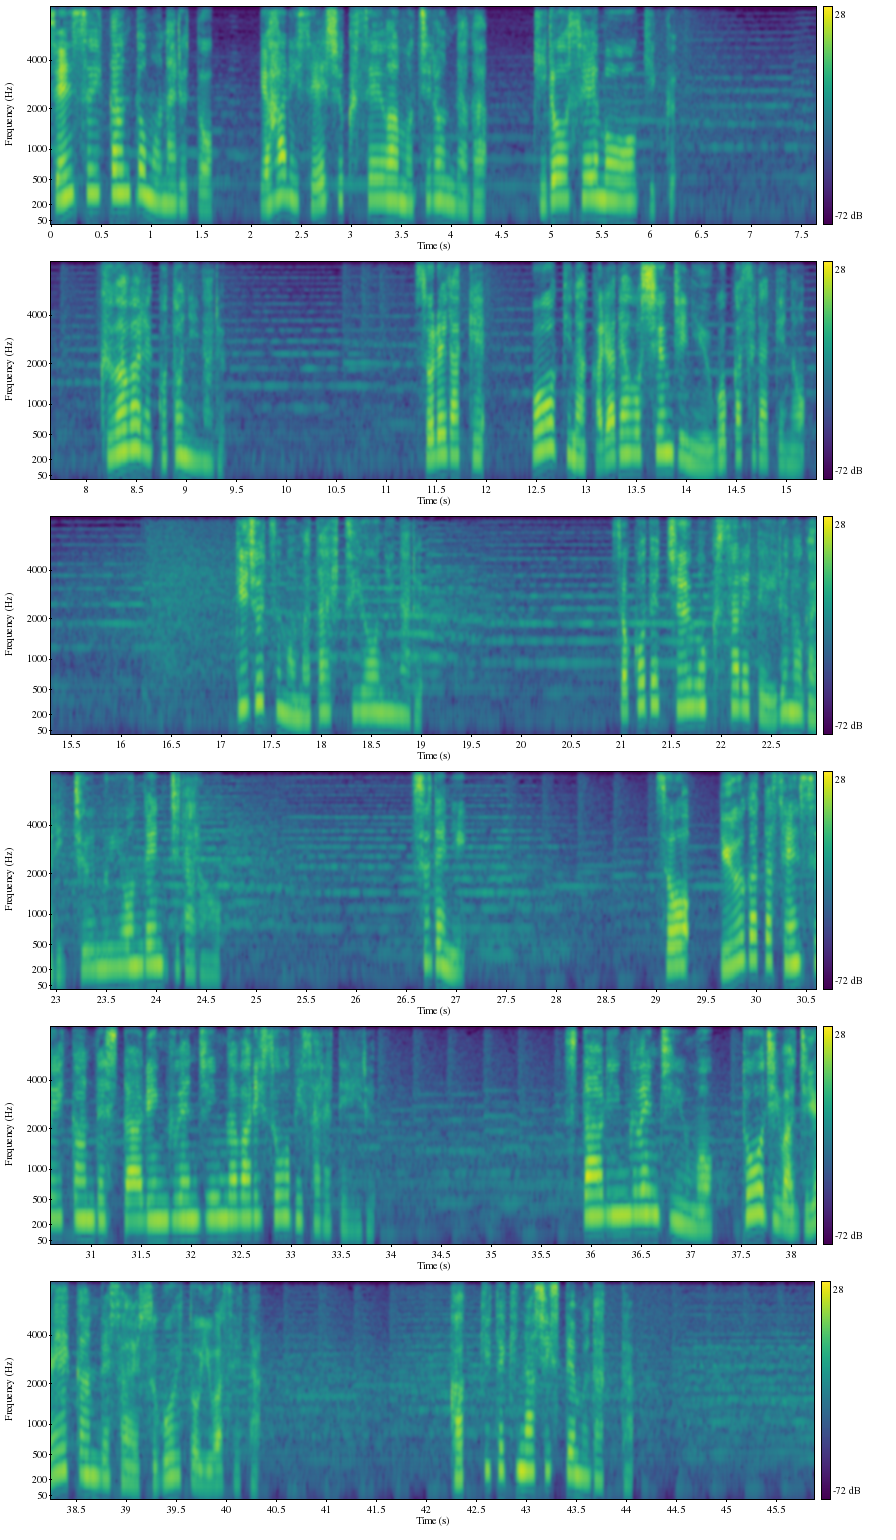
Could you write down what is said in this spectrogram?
潜水艦ともなると、やはり静粛性はもちろんだが、機動性も大きく、加わることになる。それだけ大きな体を瞬時に動かすだけの技術もまた必要になる。そこで注目されているのがリチウムイオン電池だろう。すでに、そう、夕型潜水艦でスターリングエンジン代わり装備されている。スターリングエンジンも当時は自衛艦でさえすごいと言わせた。画期的なシステムだった。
